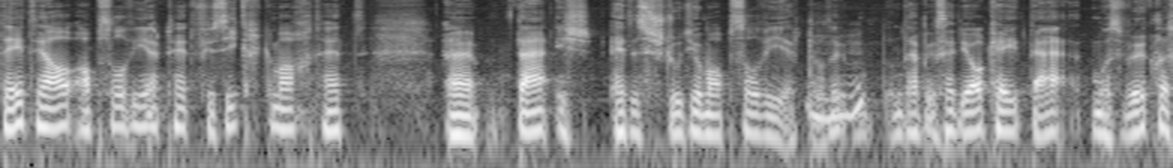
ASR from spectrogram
DTA absolviert hat, Physik gemacht hat, äh, der ist, hat ein Studium absolviert. Mhm. Oder? Und, und habe gesagt, ja, okay, der muss wirklich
